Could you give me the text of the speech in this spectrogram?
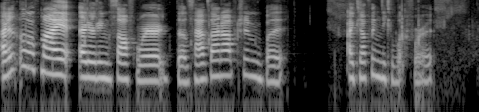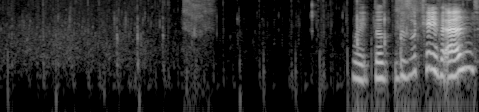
I don't know if my editing software does have that option, but I definitely need to look for it. Wait, does, does the cave end?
